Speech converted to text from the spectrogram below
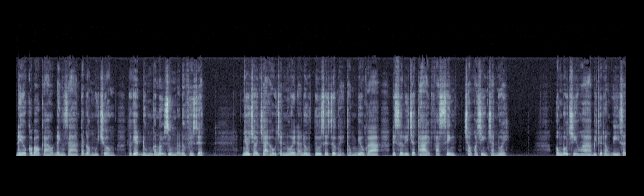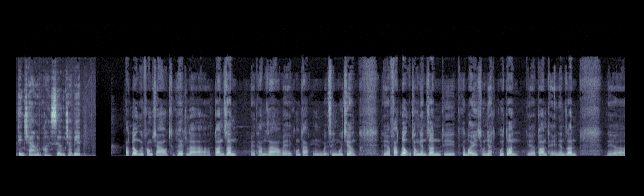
đều có báo cáo đánh giá tác động môi trường, thực hiện đúng các nội dung đã được phê duyệt nhiều trang trại hộ chăn nuôi đã đầu tư xây dựng hệ thống bioga để xử lý chất thải phát sinh trong quá trình chăn nuôi. Ông Đỗ Chí Hòa, Bí thư Đảng ủy xã Tiên Trang, huyện Quảng Sương cho biết. Phát động cái phong trào trước hết là toàn dân phải tham gia về công tác vệ sinh môi trường. Thì à, phát động trong nhân dân thì thứ bảy chủ nhật cuối tuần thì à, toàn thể nhân dân thì à,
